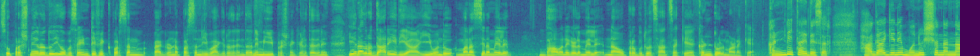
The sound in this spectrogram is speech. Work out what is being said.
ಸೊ ಪ್ರಶ್ನೆ ಇರೋದು ಈಗ ಒಬ್ಬ ಸೈಂಟಿಫಿಕ್ ಪರ್ಸನ್ ಬ್ಯಾಕ್ಗ್ರೌಂಡ್ ಪರ್ಸನ್ ನೀವು ಆಗಿರೋದ್ರಿಂದ ನಿಮಗೆ ಈ ಪ್ರಶ್ನೆ ಕೇಳ್ತಾ ಇದ್ದೀನಿ. ಏನಾದರೂ ದಾರಿ ಇದೆಯಾ ಈ ಒಂದು ಮನಸ್ಸಿನ ಮೇಲೆ ಭಾವನೆಗಳ ಮೇಲೆ ನಾವು ಪ್ರಭುತ್ವ ಸಾಧಿಸೋಕ್ಕೆ ಕಂಟ್ರೋಲ್ ಮಾಡೋಕ್ಕೆ? ಖಂಡಿತ ಇದೆ ಸರ್. ಹಾಗಾಗಿನೇ ಮನುಷ್ಯನನ್ನು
